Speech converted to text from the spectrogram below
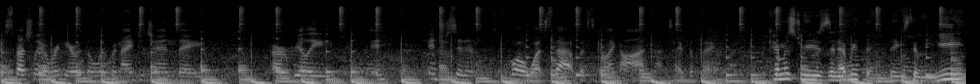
especially over here with the liquid nitrogen. They are really in- interested in, well, what's that? What's going on? That type of thing. Chemistry is in everything, things that we eat,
